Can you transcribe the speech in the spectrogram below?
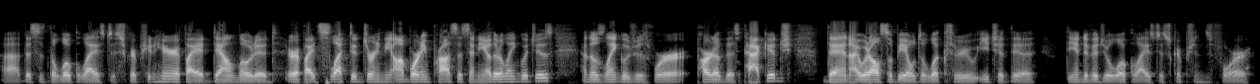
Uh, this is the localized description here. If I had downloaded or if I'd selected during the onboarding process any other languages and those languages were part of this package, then I would also be able to look through each of the, the individual localized descriptions for,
